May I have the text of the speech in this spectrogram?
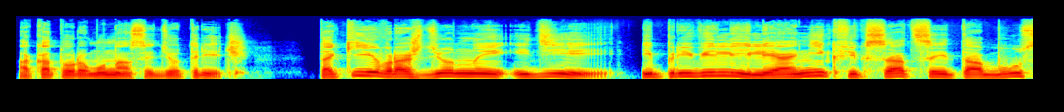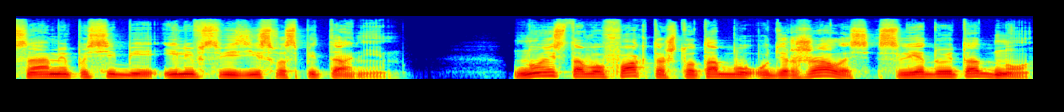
о котором у нас идет речь, такие врожденные идеи и привели ли они к фиксации табу сами по себе или в связи с воспитанием. Но из того факта, что табу удержалось, следует одно,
